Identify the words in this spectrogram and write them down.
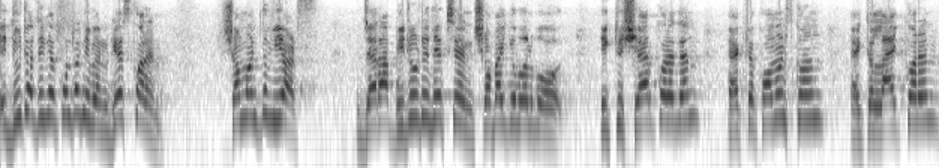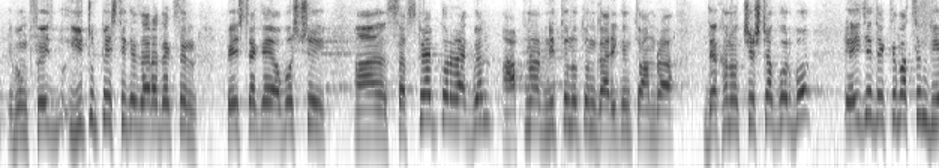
এই দুইটা থেকে কোনটা নেবেন? গেস করেন। সম্মানিত ভিউয়ার্স যারা ভিডিওটি দেখছেন, সবাইকে বলব একটু শেয়ার করে দেন, একটা কমেন্টস করুন, একটা লাইক করেন এবং ফেসবুক ইউটিউব পেজ থেকে যারা দেখছেন পেজটাকে অবশ্যই সাবস্ক্রাইব করে রাখবেন। আপনার নিত্য নতুন গাড়ি কিন্তু আমরা দেখানোর চেষ্টা করব। এই যে দেখতে পাচ্ছেন দুই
